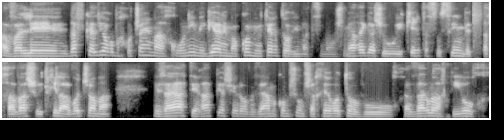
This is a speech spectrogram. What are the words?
אבל אה, דווקא ליאור בחודשיים האחרונים הגיע למקום יותר טוב עם עצמו, מהרגע שהוא הכיר את הסוסים ואת החווה שהוא התחיל לעבוד שם, וזה היה התרפיה שלו, וזה היה המקום שהוא משחרר אותו, והוא חזר לו החיוך,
